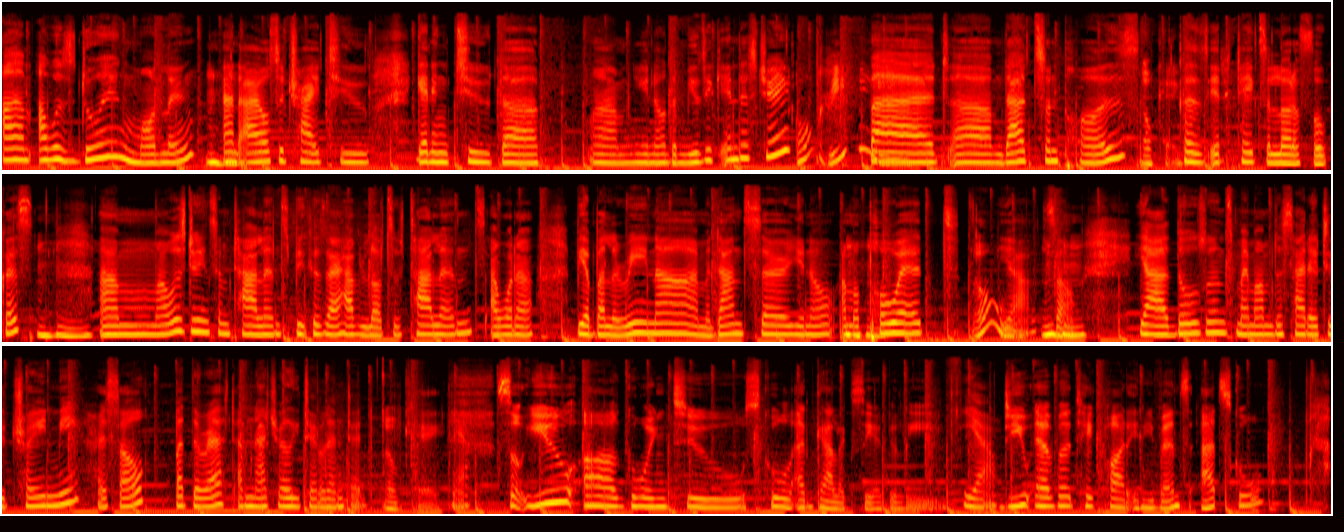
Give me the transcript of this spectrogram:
Um, I was doing modeling, and I also tried to get into the um, you know, the music industry. Oh, really? But um, that's on pause okay. because it takes a lot of focus. Mm-hmm. Um, I was doing some talents because I have lots of talents. I want to be a ballerina, I'm a dancer, you know, I'm a poet. Oh, Yeah, mhm. so yeah, those ones my mom decided to train me herself, but the rest I'm naturally talented. Okay. Yeah. So you are going to school at Galaxy, I believe. Yeah. Do you ever take part in events at school?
